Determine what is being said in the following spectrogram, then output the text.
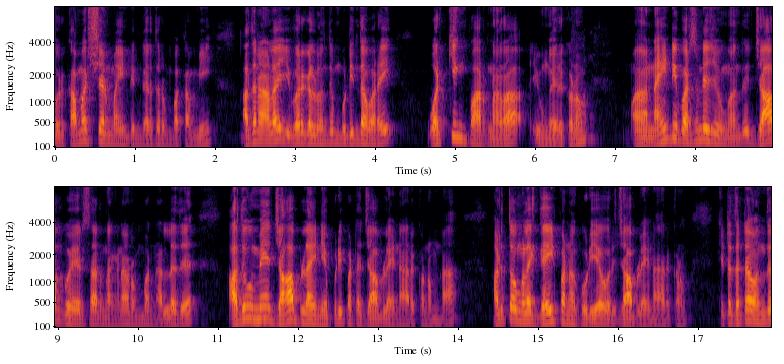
ஒரு கமர்ஷியல் மைண்டுங்கிறது ரொம்ப கம்மி. அதனால் இவர்கள் வந்து முடிந்தவரை ஒர்க்கிங் பார்ட்னராக இவங்க இருக்கணும். நைன்டி பர்சன்டேஜ் இவங்க வந்து ஜாப் கோயர்ஸாக இருந்தாங்கன்னா ரொம்ப நல்லது. அதுவுமே ஜாப் லைன் எப்படிப்பட்ட ஜாப் லைனாக இருக்கணும்னா அடுத்தவங்களை கைட் பண்ணக்கூடிய ஒரு ஜாப் லைனாக இருக்கணும். கிட்டத்தட்ட வந்து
